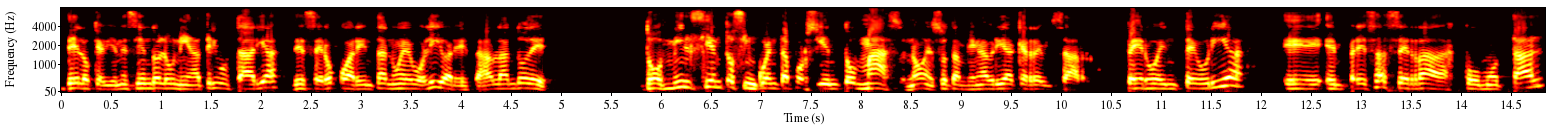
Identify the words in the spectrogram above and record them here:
de lo que viene siendo la unidad tributaria de 0,49 bolívares. Estás hablando de 2.150% más, ¿no? Eso también habría que revisarlo. Pero en teoría, eh, empresas cerradas como tal,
